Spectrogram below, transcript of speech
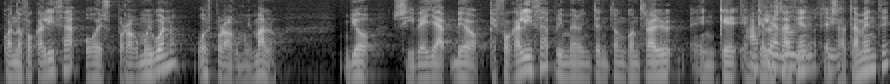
cuando focaliza, o es por algo muy bueno o es por algo muy malo. Yo, si Bella veo que focaliza, primero intento encontrar en qué, en qué lo ¿Hacia está dónde? haciendo, Sí. exactamente,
